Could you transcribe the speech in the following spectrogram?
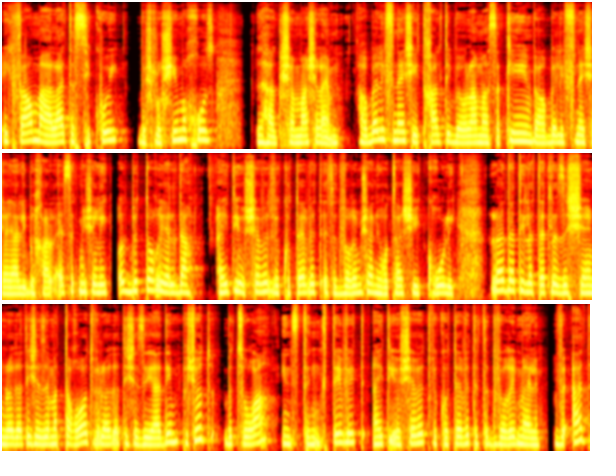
היא כבר מעלה את הסיכוי ב-30% להגשמה שלהם. הרבה לפני שהתחלתי בעולם העסקים והרבה לפני שהיה לי בכלל עסק משלי, עוד בתור ילדה. הייתי יושבת וכותבת את הדברים שאני רוצה שיקרו לי. לא ידעתי לתת לזה שם, לא ידעתי שזה מטרות ולא ידעתי שזה יעדים, פשוט בצורה אינסטינקטיבית הייתי יושבת וכותבת את הדברים האלה. ועד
